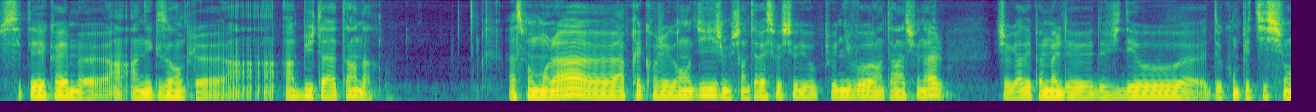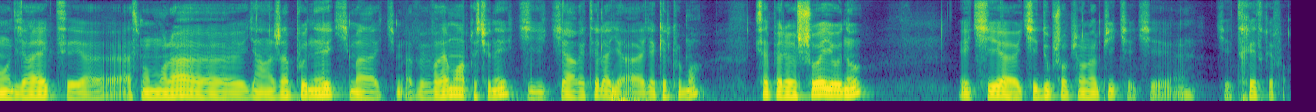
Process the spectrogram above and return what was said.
c'était quand même un, un exemple, un, un but à atteindre. À ce moment-là, euh, après quand j'ai grandi, je me suis intéressé aussi au, plus haut niveau international. J'ai regardé pas mal de, vidéos, euh, de compétitions en direct et euh, à ce moment-là, il y a un japonais qui m'a, qui m'avait vraiment impressionné, qui, a arrêté là il y a, y a quelques mois, qui s'appelle Shohei Ono et qui est, qui est double champion olympique et qui est, qui est très très fort.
